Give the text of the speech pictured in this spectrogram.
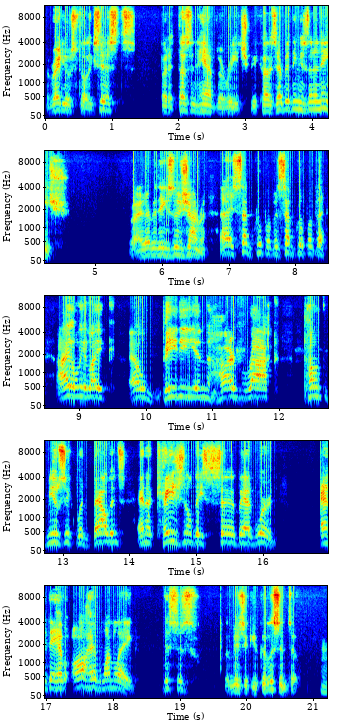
the radio still exists, but it doesn't have the reach because everything is in a niche, right? Everything's a genre, a subgroup of a subgroup of a. I only like Albanian hard rock punk music with ballads, and occasional they say a bad word. And they have all have one leg. This is the music you could listen to. Hmm.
